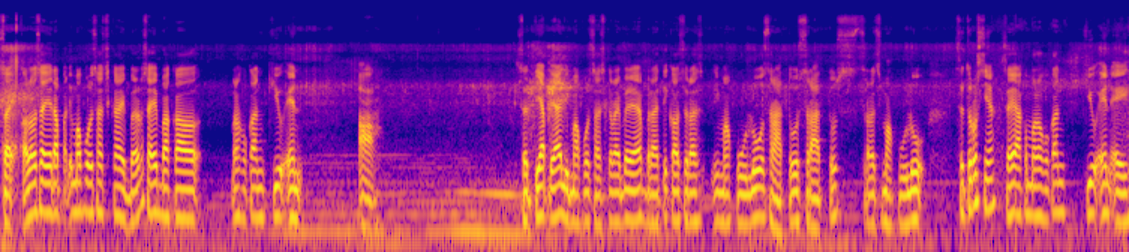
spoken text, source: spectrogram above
saya kalau saya dapat 50 subscriber, saya bakal melakukan Q&A setiap ya 50 subscriber ya berarti kalau sudah 50 100 100 150 seterusnya saya akan melakukan Q&A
